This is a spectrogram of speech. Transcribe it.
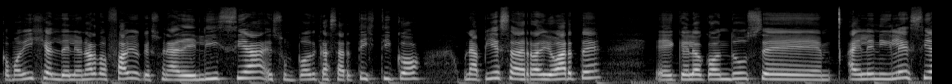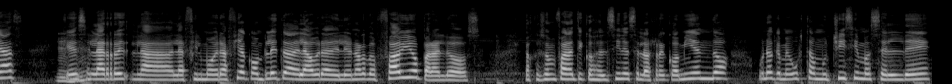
como dije, el de Leonardo Fabio, que es una delicia, es un podcast artístico, una pieza de radioarte eh, que lo conduce Aileen Iglesias, que uh -huh. es la, la, la, filmografía completa de la obra de Leonardo Fabio. Para los, los que son fanáticos del cine se los recomiendo. Uno que me gusta muchísimo es el de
